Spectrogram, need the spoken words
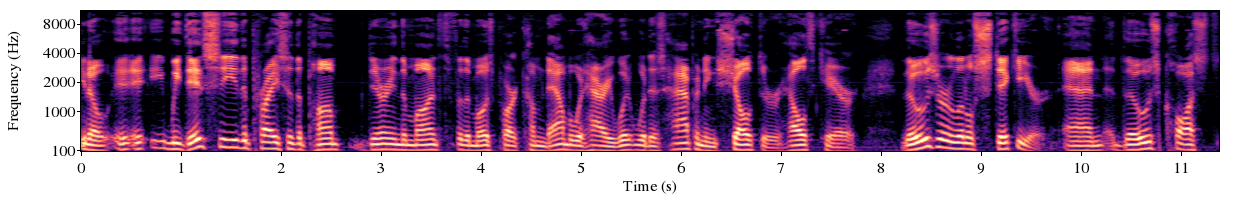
you know, it, it, we did see the price of the pump during the month for the most part come down, but with Harry, what, what is happening? Shelter, health care, those are a little stickier, and those costs,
